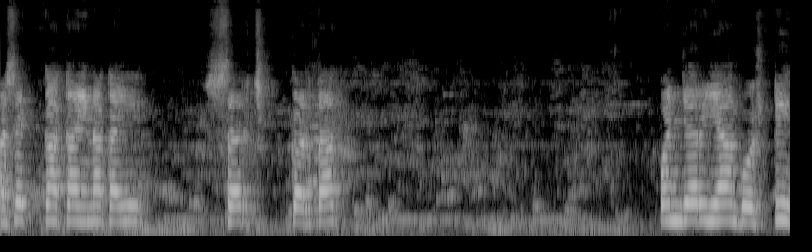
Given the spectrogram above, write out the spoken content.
असे का काही ना काही सर्च करतात. पण जर या गोष्टी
